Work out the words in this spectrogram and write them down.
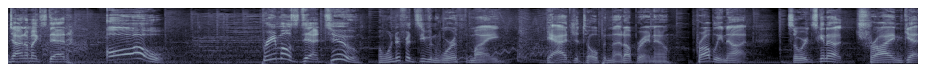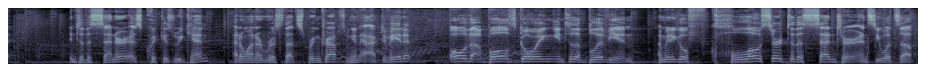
dynamite's dead. Oh, Primo's dead too. I wonder if it's even worth my gadget to open that up right now. Probably not. So we're just gonna try and get into the center as quick as we can. I don't want to risk that spring trap, so I'm gonna activate it. Oh, that bull's going into the oblivion. I'm gonna go closer to the center and see what's up.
